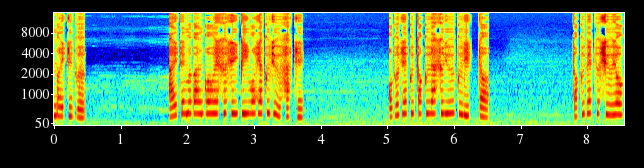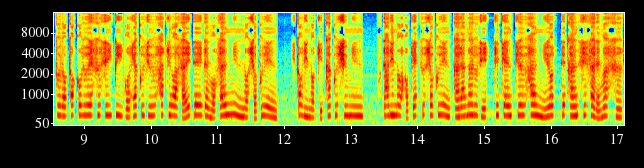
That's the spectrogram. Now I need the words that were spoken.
の一部。アイテム番号 SCP-518。オブジェクトクラスユークリッド。特別収容プロトコル SCP-518 は最低でも3人の職員、1人の企画主任、2人の補欠職員からなる実地研究班によって監視されます。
